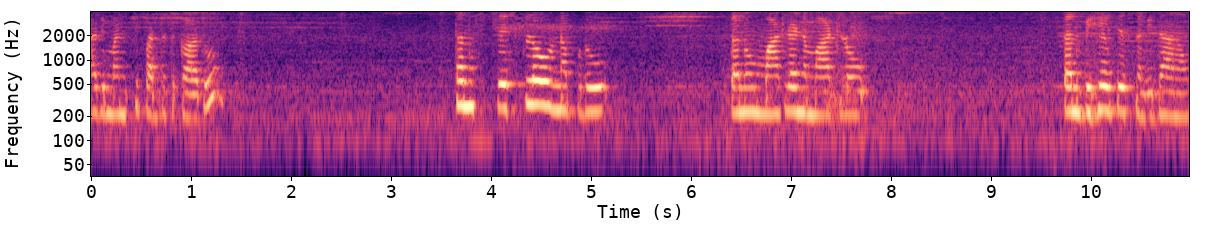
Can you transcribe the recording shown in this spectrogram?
అది మంచి పద్ధతి కాదు. తను స్ట్రెస్లో ఉన్నప్పుడు తను మాట్లాడిన మాటలు తను బిహేవ్ చేసిన విధానం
